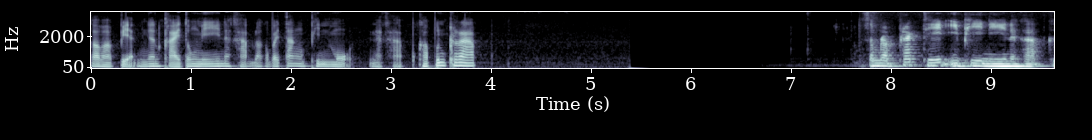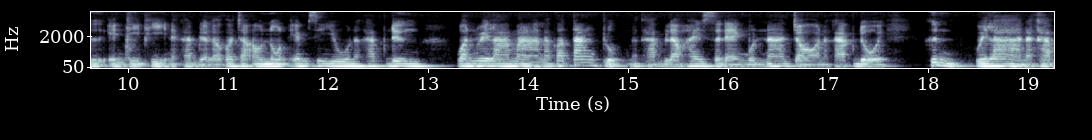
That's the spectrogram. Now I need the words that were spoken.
ก็มาเปลี่ยนเงื่อนไขตรงนี้นะครับ แล้วก็ไปตั้งพินโหมดนะครับ ขอบคุณครับสำหรับ practice EP นี้นะครับ คือ NTP นะครับ เดี๋ยวเราก็จะเอาโนด MCU นะครับ ดึงวันเวลามาแล้วก็ตั้งปลุกนะครับ แล้วให้แสดงบนหน้าจอนะครับ โดย ขึ้นเวลานะครับ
